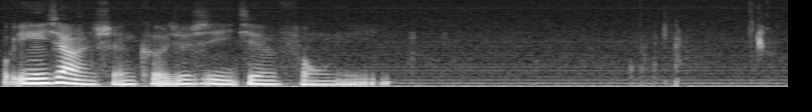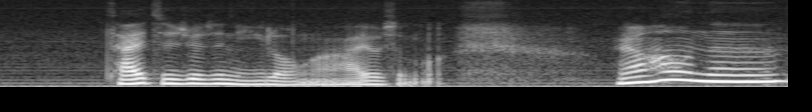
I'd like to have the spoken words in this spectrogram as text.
我印象很深刻，就是一件风衣，材质就是尼龙啊，还有什么？然后呢，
